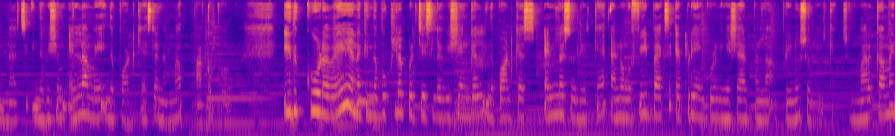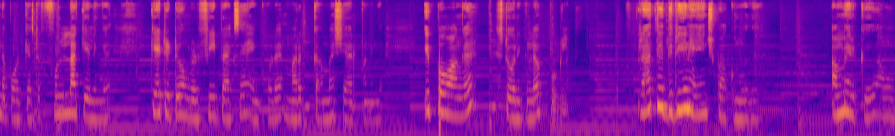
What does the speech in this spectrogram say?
என்னாச்சு? இந்த விஷயம் எல்லாமே இந்த பாட்காஸ்ட்டில் நம்ம பார்க்க போகிறோம் இது கூடவே எனக்கு இந்த புக்கில் பிடிச்ச சில விஷயங்கள் இந்த பாட்காஸ்ட் எண்ணில் சொல்லியிருக்கேன். அண்ட் உங்கள் ஃபீட்பேக்ஸ் எப்படி என் கூட நீங்கள் ஷேர் பண்ணலாம் அப்படின்னு சொல்லியிருக்கேன். ஸோ மறக்காமல் இந்த பாட்காஸ்ட்டை ஃபுல்லாக கேளுங்க. கேட்டுட்டு உங்களோட ஃபீட்பேக்ஸை என் கூட மறக்காமல் ஷேர் பண்ணுங்கள் இப்போ வாங்க ஸ்டோரிக்குள்ளே போகலாம். ராத்திரி திடீர்னு ஏஞ்சி பார்க்கும்போது அம்மருக்கு அவன்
